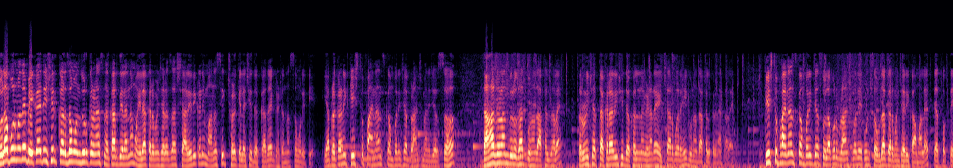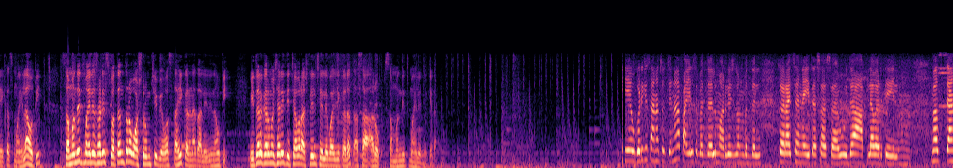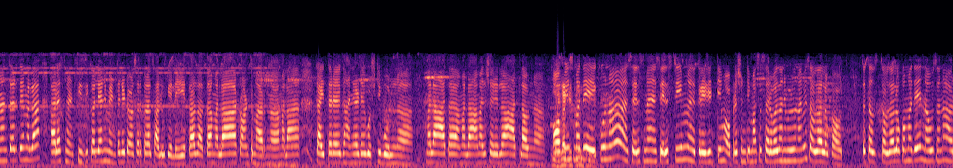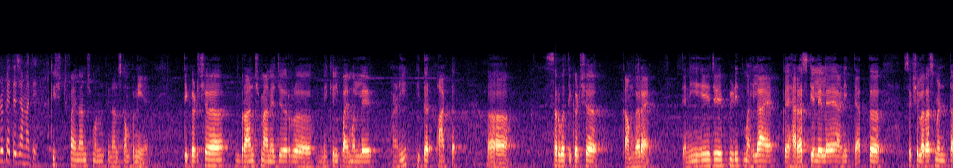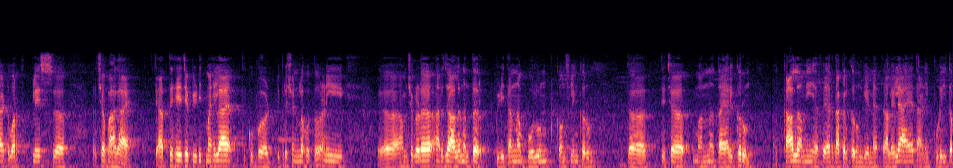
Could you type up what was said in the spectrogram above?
सोलापूरमध्ये बेकायदेशीर कर्ज मंजूर करण्यास नकार दिल्यानं महिला कर्मचाऱ्याचा शारीरिक आणि मानसिक छळ केल्याची धक्कादायक घटना समोर येते या प्रकरणी किश्त फायनान्स कंपनीच्या ब्रांच मॅनेजरसह दहा जणांविरोधात गुन्हा दाखल झालाय. तरुणीच्या तक्रारीची दखल न घेणाऱ्या एचआरवरही गुन्हा दाखल करण्यात आलाय. किश्त फायनान्स कंपनीच्या सोलापूर ब्रांचमध्ये एकूण चौदा कर्मचारी कामाला आहेत. त्यात फक्त एकच महिला होती. संबंधित महिलेसाठी स्वतंत्र वॉशरूमची व्यवस्थाही करण्यात आलेली नव्हती. इतर कर्मचारी तिच्यावर अश्लील शेलेबाजी करत असा आरोप संबंधित महिलेने केला. हे उघडकीस आणत होते ना फाईल्सबद्दल मॉर्गेज लोनबद्दल. करायचं नाही तसं असं उद्या आपल्यावरती येईल म्हणून. मग त्यानंतर ते मला हॅरेसमेंट फिजिकली आणि मेंटली टॉर्चर करायला चालू केले. येता जाता मला टॉन्ट मारणं मला काहीतरी घाणेरड्या गोष्टी बोलणं मला आता मला माझ्या शरीराला हात लावणं. ऑफिसमध्ये एकूण sales sales team credit team operation team असं सर्वजण मिळून आम्ही चौदा लोक आहोत. तर चौदा लोकांमध्ये नऊ जण आरोपी आहेत त्याच्यामध्ये. किस्ट फायनान्स म्हणून फिनान्स कंपनी आहे. तिकडच्या ब्रांच मॅनेजर निखिल पायमल्ले आणि इतर आठ सर्व तिकडच्या कामगार आहे त्यांनी हे जे पीडित महिला आहे काही हॅरास केलेलं आहे आणि त्यात sexual harassment at work place भाग आहे. त्यात हे जे पीडित महिला आहे ते खूप डिप्रेशनला होतं आणि आमच्याकडं अर्ज आल्यानंतर पीडितांना बोलून काउन्सिलिंग करून त्याच्या मानणं तयारी करून काल आम्ही एफ आय आर दाखल करून घेण्यात आलेल्या आहेत आणि पुढील तप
